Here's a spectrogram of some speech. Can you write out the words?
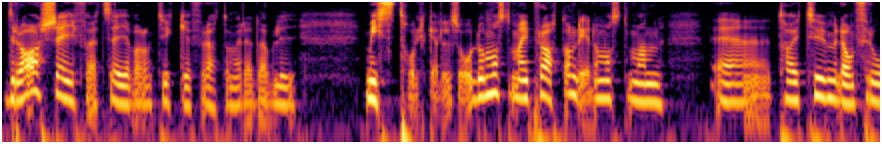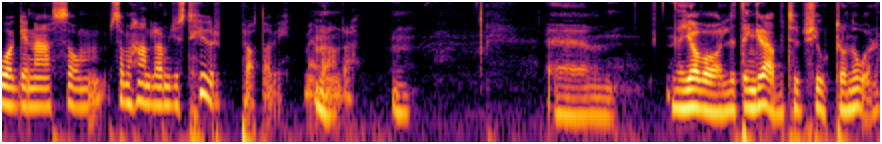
drar sig för att säga vad de tycker för att de är rädda att bli misstolkade eller så. Och då måste man ju prata om det. Då måste man eh, ta itu med de frågorna som, som handlar om just hur pratar vi med mm. varandra. Mm. Mm. Eh, när jag var liten grabb, typ 14 år,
